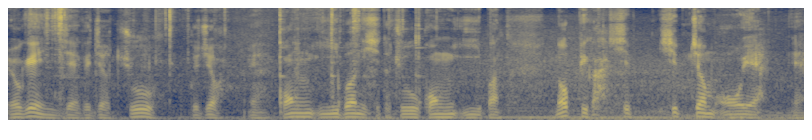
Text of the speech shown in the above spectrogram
요게 이제 그죠 주 그죠 예, 02번이시다. 주 02번. 높이가 10 10.5에 예.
